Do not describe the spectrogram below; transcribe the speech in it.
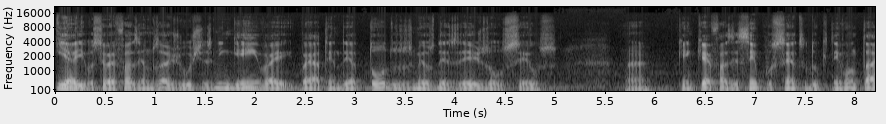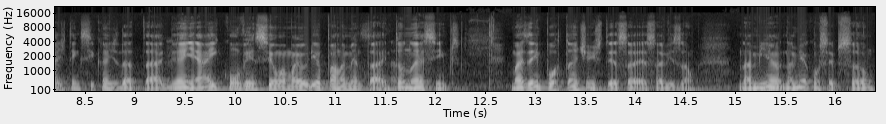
E aí você vai fazendo os ajustes, ninguém vai, vai atender a todos os meus desejos ou os seus. Né? Quem quer fazer 100% do que tem vontade tem que se candidatar, ganhar e convencer uma maioria parlamentar. Então não é simples. Mas é importante a gente ter essa, essa visão. Na minha, na minha concepção,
